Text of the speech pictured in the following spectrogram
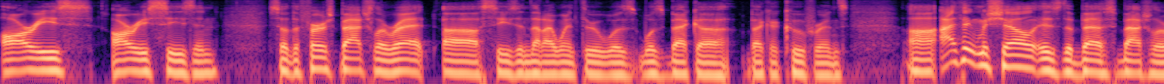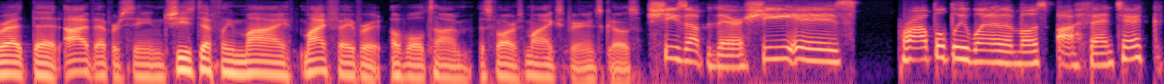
Ari's Ari's season. So the first Bachelorette uh, season that I went through was was Becca Becca Kufrin's. Uh, I think Michelle is the best Bachelorette that I've ever seen. She's definitely my my favorite of all time as far as my experience goes. She's up there. She is probably one of the most authentic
